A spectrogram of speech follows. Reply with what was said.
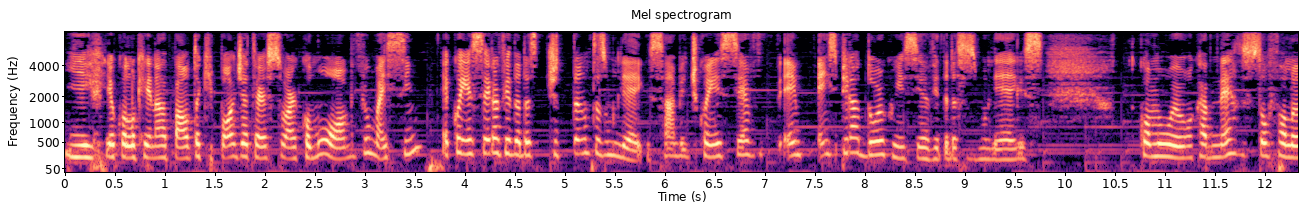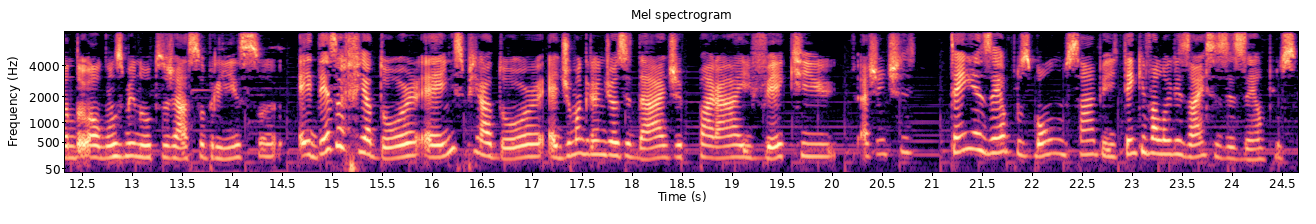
e eu coloquei na pauta que pode até soar como óbvio, mas sim, é conhecer a vida das, de tantas mulheres, sabe? De conhecer. É, é, inspirador conhecer a vida dessas mulheres. Como eu acabo, né? Estou falando alguns minutos já sobre isso. É desafiador, é inspirador, é de uma grandiosidade parar e ver que a gente tem exemplos bons, sabe? E tem que valorizar esses exemplos.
